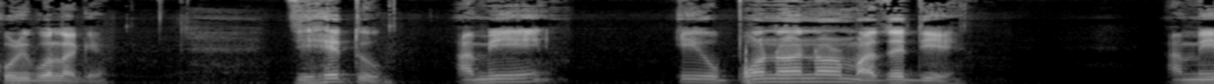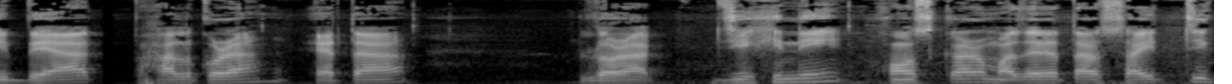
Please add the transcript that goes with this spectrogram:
কৰিব লাগে। যিহেতু আমি এই উপনয়নৰ মাজেদিয়ে আমি বেয়াক ভাল কৰা এটা ল'ৰাক যিখিনি সংস্কাৰৰ মাজেৰে তাৰ চাৰিত্ৰিক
